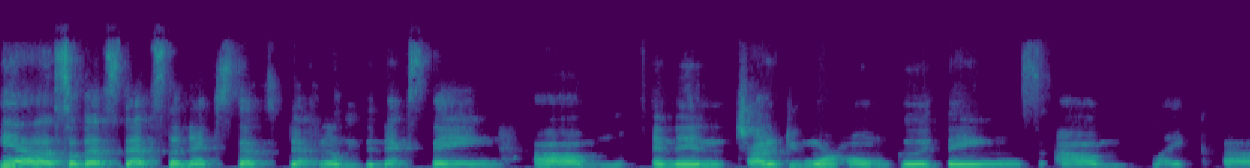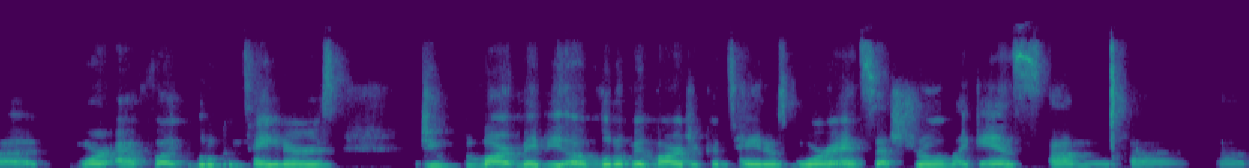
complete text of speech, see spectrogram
Yeah. So that's that's the next. That's definitely the next thing. Um, and then try to do more home good things, um, like uh, more have like little containers do large, maybe a little bit larger containers, more ancestral, like ans- um, uh, um,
